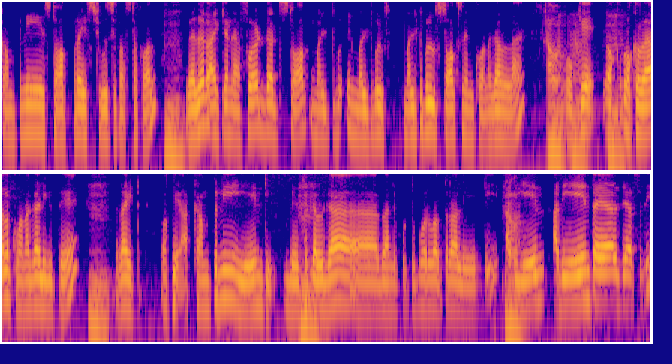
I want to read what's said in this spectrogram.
కంపెనీ స్టాక్ ప్రైస్ చూసి first of all Hmm. Whether I can afford that stock multiple in multiple multiple stocks నేను కొనగలనా ఓకే ఒక- ఒకవేళ కొనగలిగితే Hmm. రైట్ ఓకే ఆ కంపెనీ ఏంటి? బేసికల్గా దాని పుట్టుపూర్వత్రాలు ఏంటి? అది. ఏం అది ఏం తయారు చేస్తుంది?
